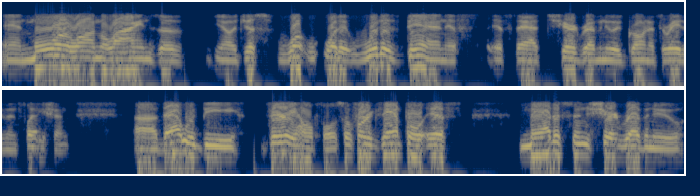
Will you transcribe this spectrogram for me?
and more along the lines of you know just what what it would have been if if that shared revenue had grown at the rate of inflation. Uh, that would be very helpful. So, for example, if Madison's shared revenue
